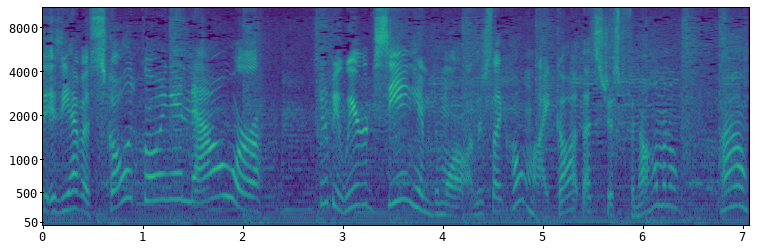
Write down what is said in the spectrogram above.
Does he have a skullet growing in now, or it's gonna be weird seeing him tomorrow? I'm just like, oh my god, that's just phenomenal. Wow.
